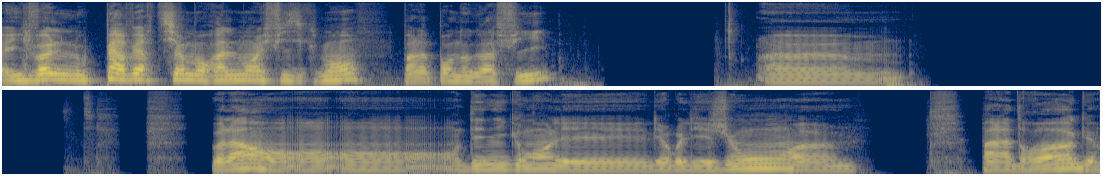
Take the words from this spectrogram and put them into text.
Ils veulent nous pervertir moralement et physiquement par la pornographie. Euh, voilà, en, dénigrant les, religions, euh, par la drogue.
